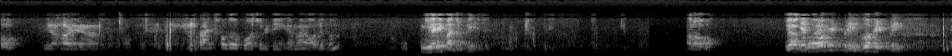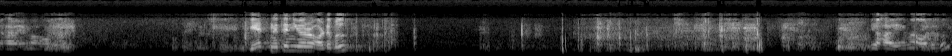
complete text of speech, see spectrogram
Oh, yeah, hi. Uh, thanks for the opportunity. Am I audible? Very much, please. Hello? Yeah, yes, go, go ahead, please. Go ahead, please. Yeah, hi, am I audible? Yes, Nitin, you are audible. Yeah, hi, am I audible?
